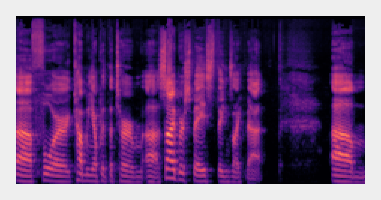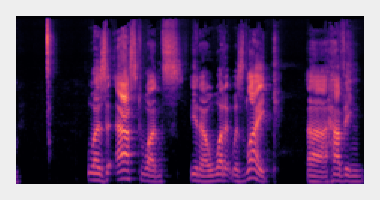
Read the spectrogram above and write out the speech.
uh, for coming up with the term uh, cyberspace, things like that. Um, was asked once, you know, what it was like uh, having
